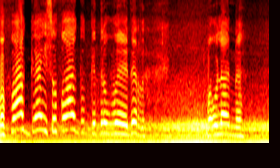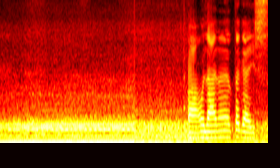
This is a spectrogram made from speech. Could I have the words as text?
Mafag guys, mafag. Ang ganda ng weather. Maulan na. Paulan na to guys.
